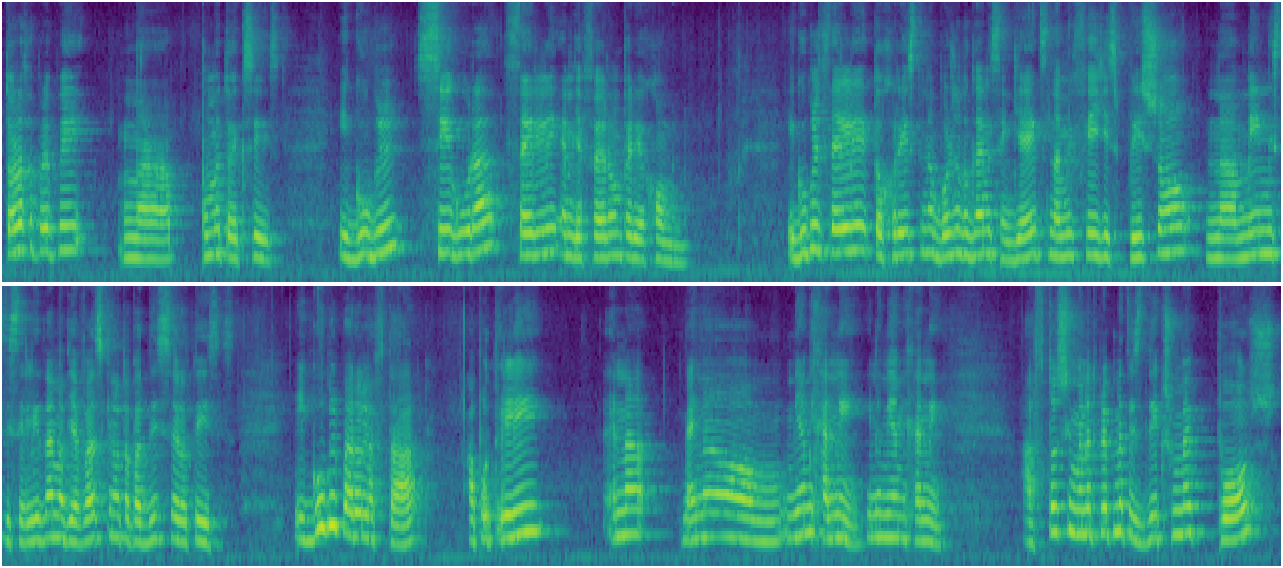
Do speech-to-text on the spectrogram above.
Τώρα θα πρέπει να πούμε το εξής. Η Google σίγουρα θέλει ενδιαφέρον περιεχόμενο. Η Google θέλει το χρήστη να μπορείς να τον κάνεις engage, να μην φύγεις πίσω, να μείνεις στη σελίδα, να διαβάσεις και να του απαντήσεις σε ερωτήσεις. Η Google παρόλα αυτά αποτελεί ένα, ένα, μια μηχανή, είναι μια μηχανή. Αυτό σημαίνει ότι πρέπει να της δείξουμε πώς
